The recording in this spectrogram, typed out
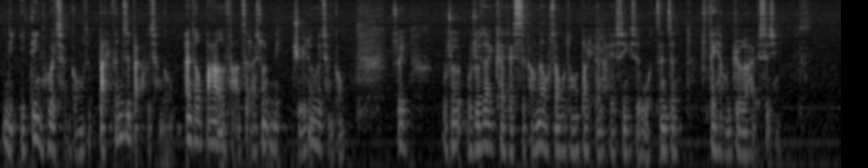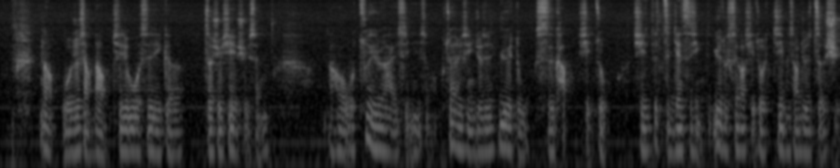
你一定会成功，是百分之百会成功。按照八二法则来说，你绝对会成功。所以，我就我就在开始在思考，那我生活中到底有哪些事情是我真正非常热爱的事情？那我就想到，其实我是一个哲学系的学生，然后我最热爱的事情是什么？我最爱的事情就是阅读、思考、写作。其实这整件事情，阅读、思考、写作，基本上就是哲学。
